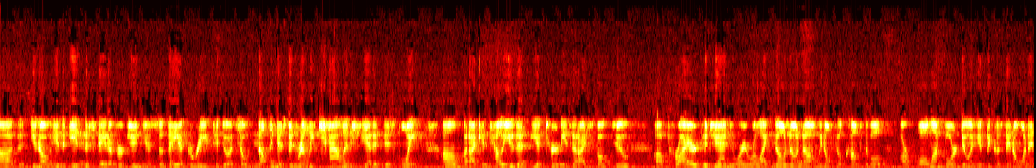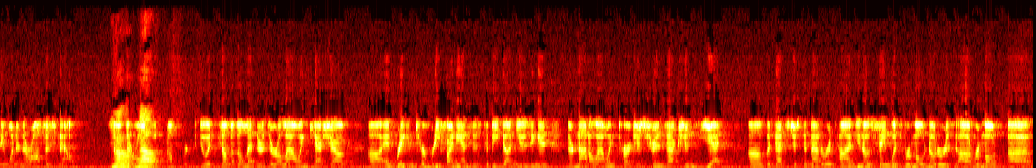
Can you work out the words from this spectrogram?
uh, the, you know, in, in the state of Virginia. So they agreed to do it. So nothing has been really challenged yet at this point. Um, but I can tell you that the attorneys that I spoke to uh, prior to January we were like, no, no, no, we don't feel comfortable are all on board doing it because they don't want anyone in their office now. So no, they're no. all on board to do it. Some of the lenders are allowing cash out uh, and rate and term refinances to be done using it. They're not allowing purchase transactions yet, um, but that's just a matter of time. You know, same with remote notariz- uh, remote uh,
